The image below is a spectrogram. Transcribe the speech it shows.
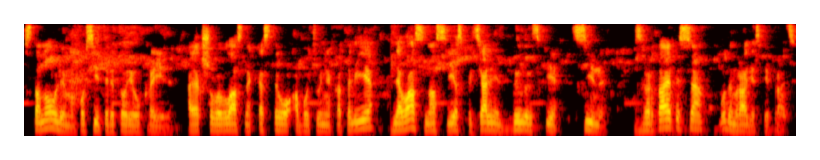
Встановлюємо по всій території України. А якщо ви власник СТО або тюнінг ательє, для вас у нас є спеціальні дилерські ціни. Звертайтеся, будемо раді співпраці.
